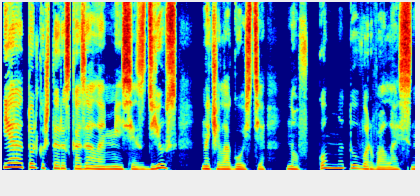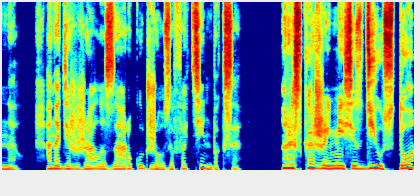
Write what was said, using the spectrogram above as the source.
«Я только что рассказала миссис Дьюс», — начала гостья, но в комнату ворвалась Нелл. Она держала за руку Джозефа Тинбокса. «Расскажи, миссис Дьюс, то,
